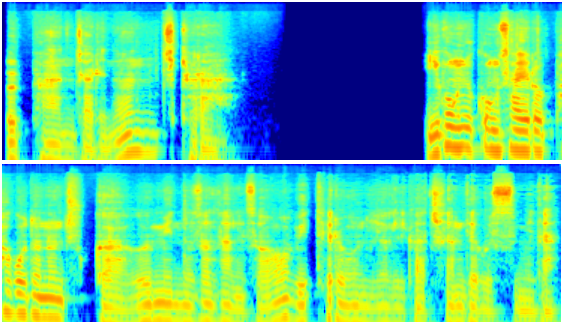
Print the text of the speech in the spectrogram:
돌파한 자리는 지켜라. 2060 사이로 파고드는 주가 의미 있는 선상에서 위태로운 이야기가 진행되고 있습니다.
